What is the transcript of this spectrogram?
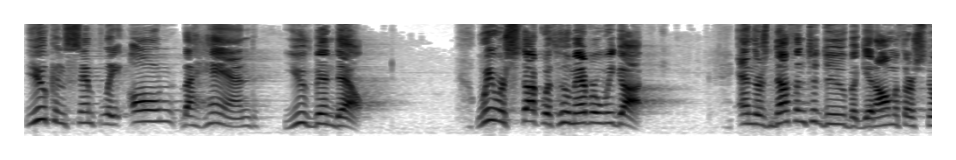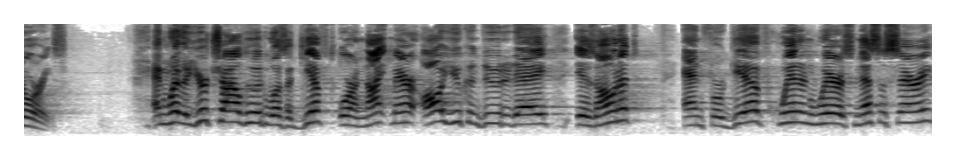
you can simply own the hand you've been dealt. We were stuck with whomever we got, and there's nothing to do but get on with our stories. And whether your childhood was a gift or a nightmare, all you can do today is own it and forgive when and where it's necessary.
